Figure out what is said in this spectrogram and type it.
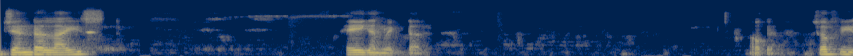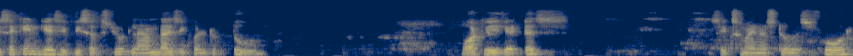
generalized eigenvector. Okay. So if we second case if we substitute lambda is equal to 2 what we'll get is 6 minus 2 is 4,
